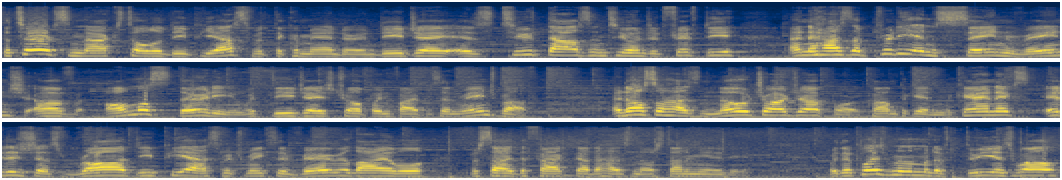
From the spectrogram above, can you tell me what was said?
The turret's max total DPS with the Commander and DJ is 2250 and it has a pretty insane range of almost 30 with DJ's 12.5% range buff. It also has no charge up or complicated mechanics, it is just raw DPS which makes it very reliable beside the fact that it has no stun immunity. With a placement limit of 3 as well,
